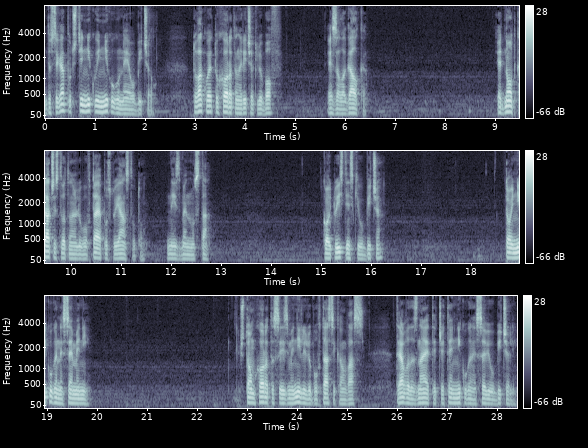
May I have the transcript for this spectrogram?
До сега почти никой никого не е обичал. Това, което хората наричат любов, е залагалка. Едно от качествата на любовта е постоянството, неизменността. Който истински обича, той никога не се мени. Щом хората са изменили любовта си към вас, трябва да знаете, че те никога не са ви обичали.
